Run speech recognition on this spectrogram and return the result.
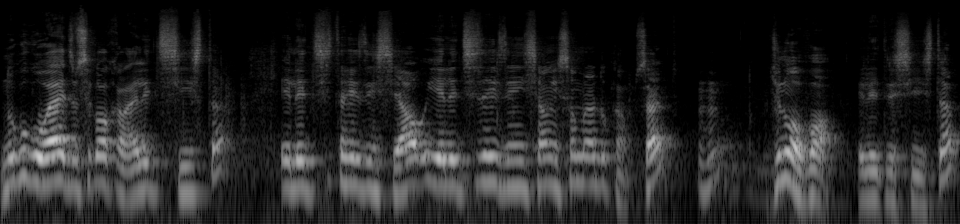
No Google Ads você coloca lá eletricista, eletricista residencial e eletricista residencial em São Bernardo do Campo, certo? Uhum. De novo, ó, eletricista,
